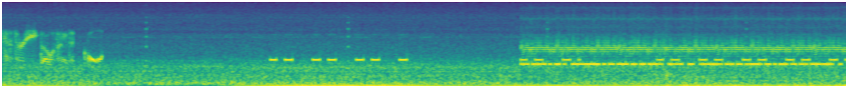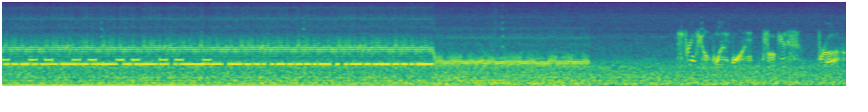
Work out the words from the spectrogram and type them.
at 30,000 cold. Springfield 1, focus, bra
